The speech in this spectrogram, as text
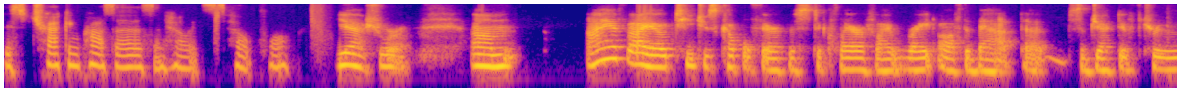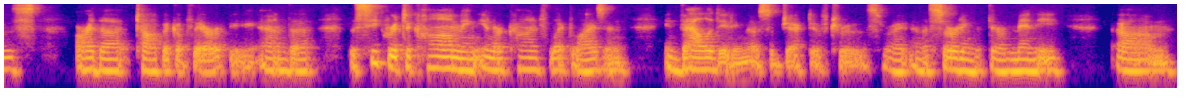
this tracking process and how it's helpful. Yeah, sure. Um, IFIO teaches couple therapists to clarify right off the bat that subjective truths are the topic of therapy. And the, the secret to calming inner conflict lies in, in validating those subjective truths, right? And asserting that there are many, um,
